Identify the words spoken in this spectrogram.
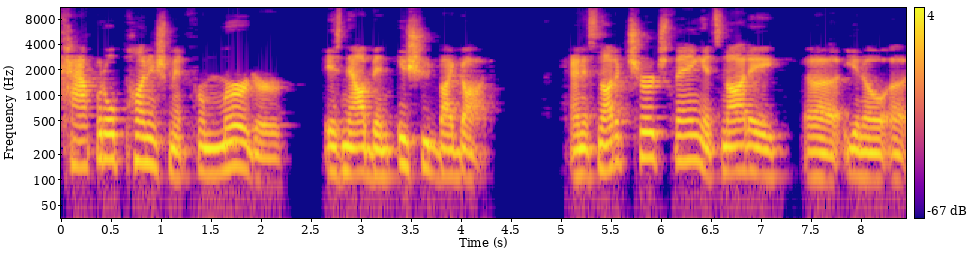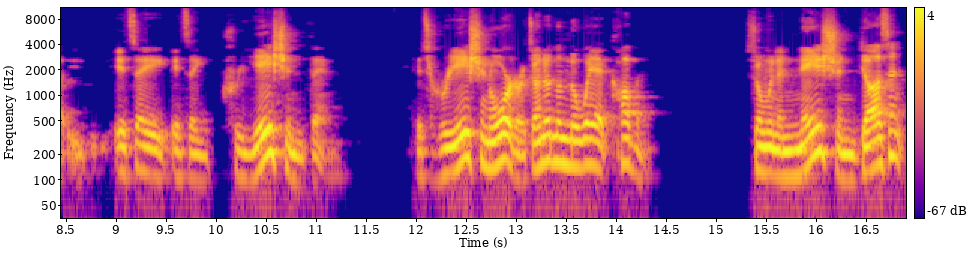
Capital punishment for murder is now been issued by God. And it's not a church thing. It's not a, uh, you know, uh, it's a, it's a creation thing. It's creation order. It's under the Noahic covenant. So when a nation doesn't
